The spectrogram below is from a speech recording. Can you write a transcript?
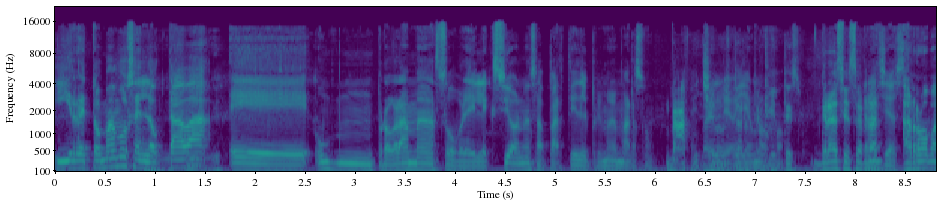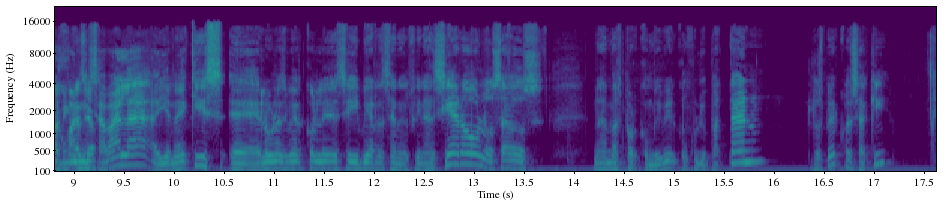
Y retomamos en la octava eh, un programa sobre elecciones a partir del 1 de marzo. Va, Échale. Gracias, Hernán. Gracias. Arroba Juan. Zavala, ahí en X, eh, lunes, miércoles y viernes en el financiero, los sábados nada más por convivir con Julio Patán, los miércoles aquí, ¿Por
